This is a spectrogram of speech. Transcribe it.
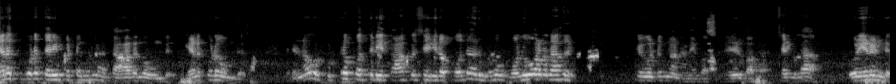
எனக்கு கூட தனிப்பட்ட முறையில் அந்த ஆதங்கம் உண்டு. எனக்கு கூட உண்டு. ஏன்னா ஒரு குற்றப்பத்திரிகை தாக்கல் செய்கிற போது அது மிகவும் வலுவானதாக இருக்க வேண்டும் நான் நினைப்பேன் எதிர்பார்ப்பேன். சரிங்களா? ஒரு இரண்டு.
